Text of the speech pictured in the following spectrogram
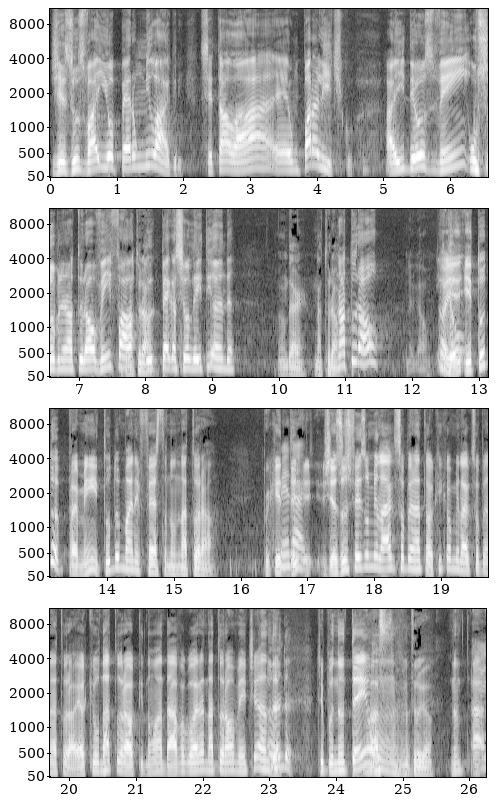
Jesus vai e opera um milagre. Você está lá, é um paralítico. Aí Deus vem, o sobrenatural vem e fala, Natural. pega seu leito e anda. andar, natural. Natural. Legal. Então- e, e tudo, para mim, tudo manifesta no natural. Porque de-. Jesus fez um milagre sobrenatural. O que que é um milagre sobrenatural? É que o natural que não andava agora naturalmente anda. Anda. Tipo, não tem Nossa, um. muito legal. não- É, ele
